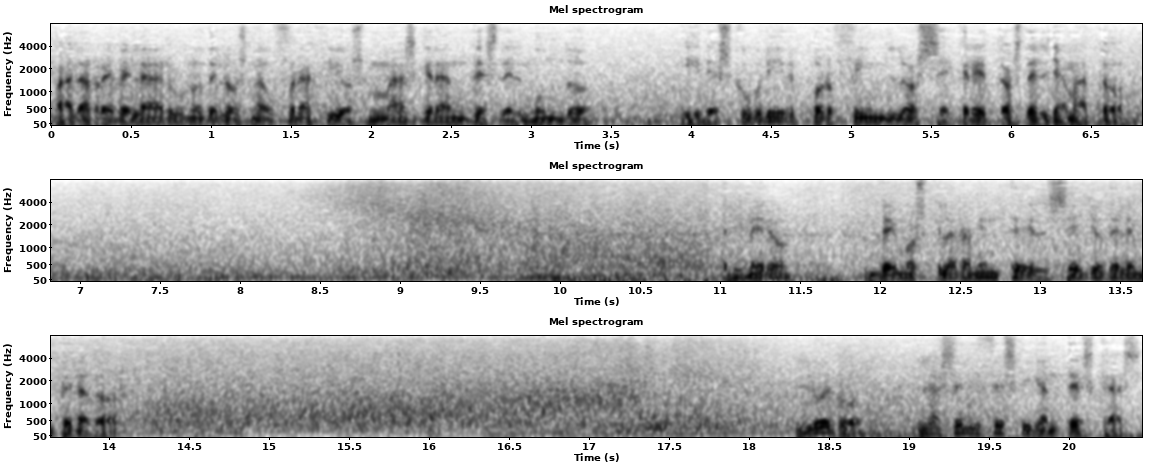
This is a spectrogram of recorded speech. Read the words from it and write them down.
Para revelar uno de los naufragios más grandes del mundo y descubrir por fin los secretos del Yamato. Primero, vemos claramente el sello del emperador. Luego, las hélices gigantescas,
